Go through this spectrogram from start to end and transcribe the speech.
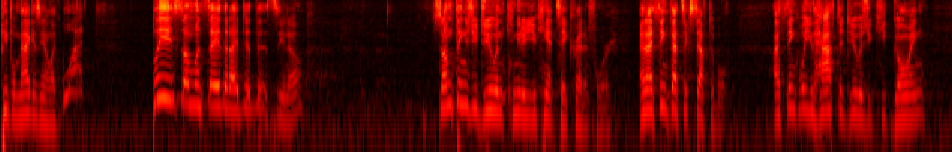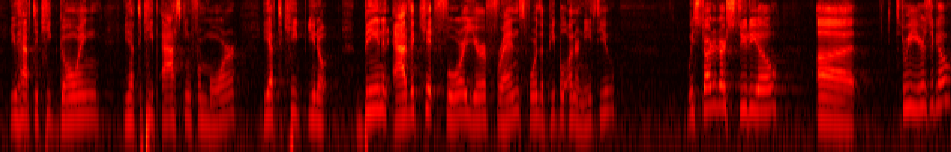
People Magazine. I'm like, what? Please, someone say that I did this, you know? Some things you do in the community you can't take credit for. And I think that's acceptable. I think what you have to do is you keep going. You have to keep going. You have to keep asking for more. You have to keep, you know, being an advocate for your friends, for the people underneath you. We started our studio uh, three years ago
